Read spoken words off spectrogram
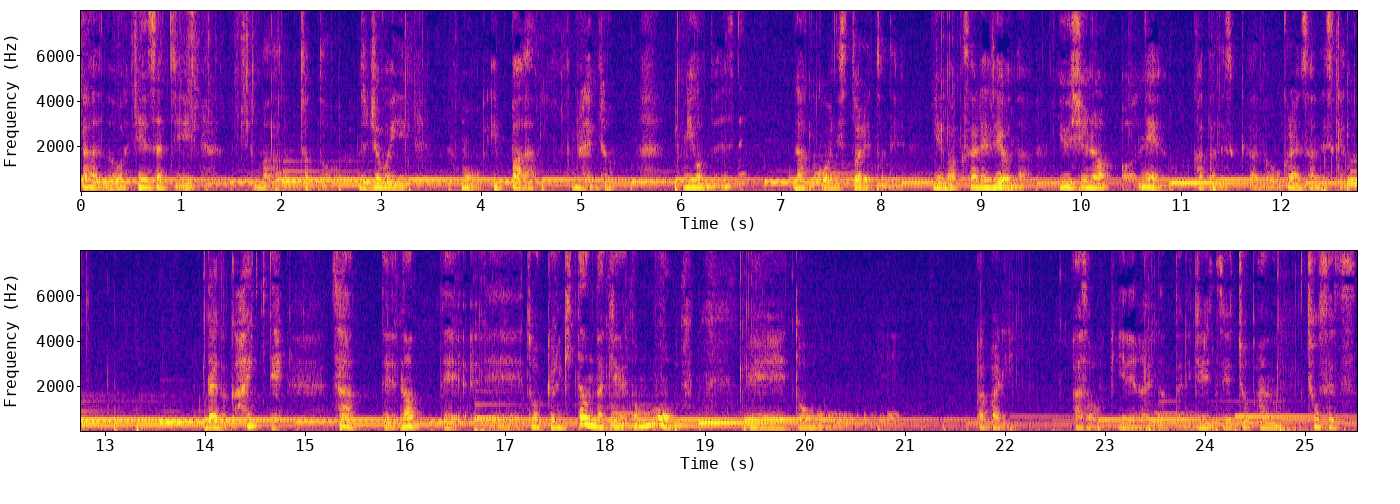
あの偏差値、まあ、ちょっと上位もう1%ぐらいの日本でですね学校にストレートで入学されるような優秀な、ね、方ですあのクライアントさんですけど大学入ってさあってなって、えー、東京に来たんだけれどもえっ、ー、とやっぱり朝起きれないだったり自律性調あの調節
